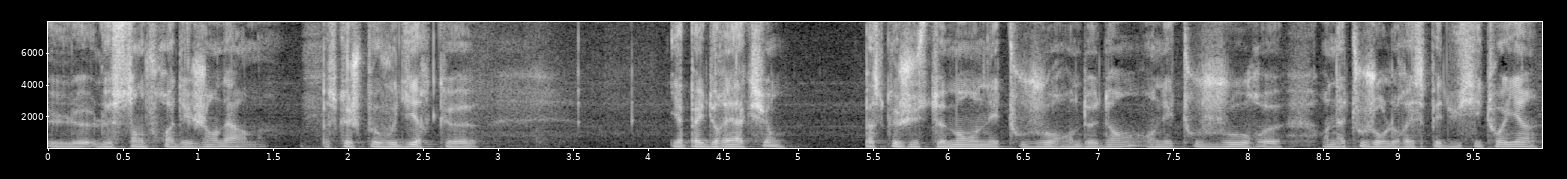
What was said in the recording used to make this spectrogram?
le, sang-froid des gendarmes. Parce que je peux vous dire qu'il n'y a pas eu de réaction. Parce que justement, on est toujours en dedans, on, est toujours, euh, on a toujours le respect du citoyen.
